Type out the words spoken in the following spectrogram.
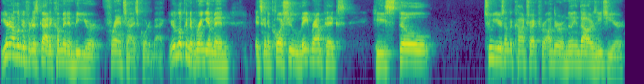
you're not looking for this guy to come in and be your franchise quarterback. You're looking to bring him in. It's going to cost you late round picks. He's still two years under contract for under a million dollars each year.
